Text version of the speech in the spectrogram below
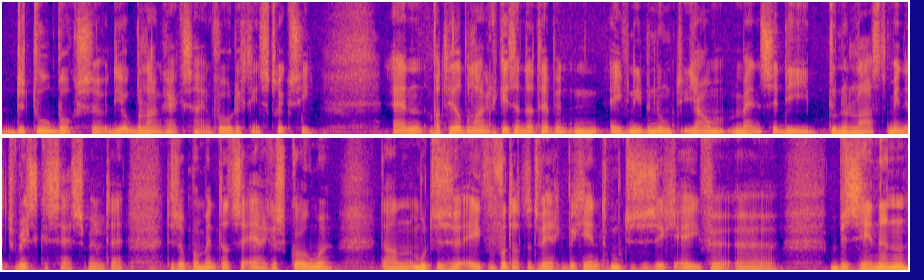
de toolboxen die ook belangrijk zijn, voorlichte instructie. En wat heel belangrijk is, en dat hebben we even niet benoemd, jouw mensen die doen een last minute risk assessment. Hè. Dus op het moment dat ze ergens komen, dan moeten ze even, voordat het werk begint, moeten ze zich even eh, bezinnen.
